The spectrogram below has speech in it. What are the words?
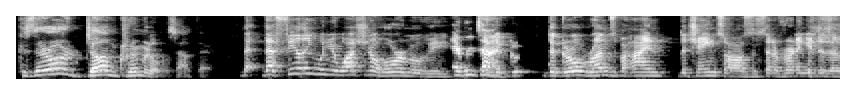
because there are dumb criminals out there. That, that feeling when you're watching a horror movie Every and the, time. the girl runs behind the chainsaws instead of running into the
